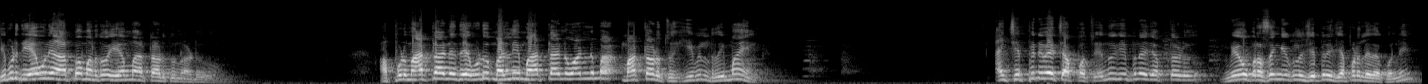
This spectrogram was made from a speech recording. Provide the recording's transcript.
ఇప్పుడు దేవుని ఆత్మ మనతో ఏం మాట్లాడుతున్నాడు? అప్పుడు మాట్లాడిన దేవుడు మళ్ళీ మాట్లాడిన వాడిని మా మాట్లాడచ్చు. హీ విల్ రిమైండ్ ఆయన చెప్పినవే చెప్పచ్చు. ఎందుకు చెప్పినా చెప్తాడు? మేము ప్రసంగికులు చెప్పినవి చెప్పడం లేదా కొన్ని?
